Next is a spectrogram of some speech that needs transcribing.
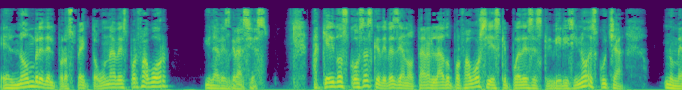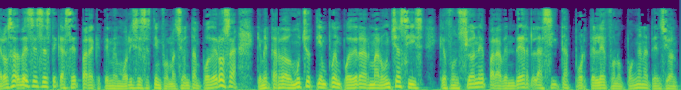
el nombre del prospecto. Una vez por favor y una vez gracias. Aquí hay dos cosas que debes de anotar al lado, por favor, si es que puedes escribir. Y si no, escucha numerosas veces este cassette para que te memorices esta información tan poderosa que me he tardado mucho tiempo en poder armar un chasis que funcione para vender la cita por teléfono. Pongan atención.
